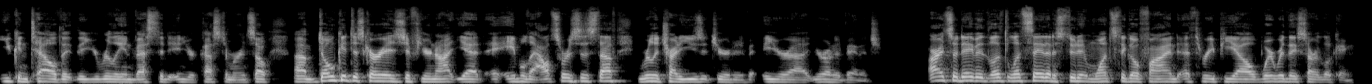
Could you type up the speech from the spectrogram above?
you can tell that, that, you're really invested in your customer. And so um, don't get discouraged if you're not yet able to outsource this stuff and really try to use it to your, your, uh, your own advantage. All right. So David, let, let's say that a student wants to go find a 3PL. Where would they start looking?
